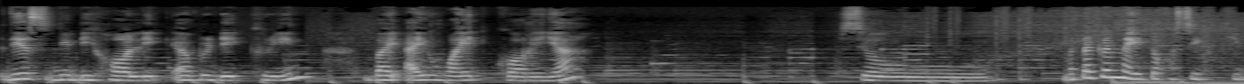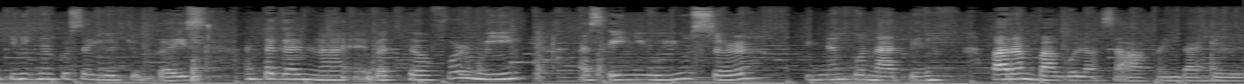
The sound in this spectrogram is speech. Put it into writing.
this BB Holic Everyday Cream by I White Korea. So, matagal na ito kasi tinignan ko sa YouTube guys. Ang tagal na. But uh, for me, as a new user, tignan po natin. Parang bago lang sa akin dahil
